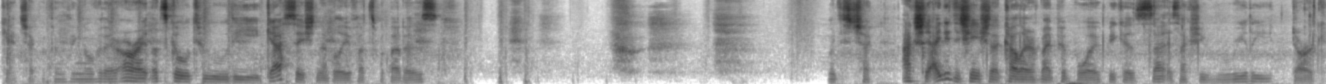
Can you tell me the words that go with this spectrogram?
Can't check with anything over there. Alright, let's go to the gas station, I believe that's what that is. Let me just check. Actually, I need to change the color of my Pip-Boy because that is actually really dark.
